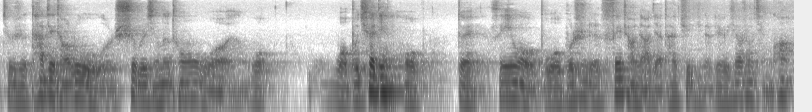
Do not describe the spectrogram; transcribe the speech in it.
就是它这条路是不是行得通，我我我不确定，我对，所以我我不是非常了解它具体的这个销售情况，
